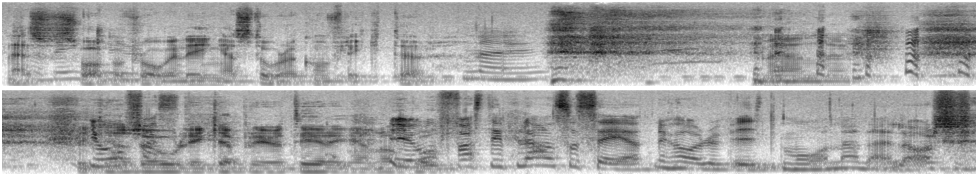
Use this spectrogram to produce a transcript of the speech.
Nej, så svar på frågan, det är inga stora konflikter. Nej. Men eh, det jo, kanske är olika prioriteringar. Jo, fast ibland så säger jag att nu har du vit månad där Lars.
